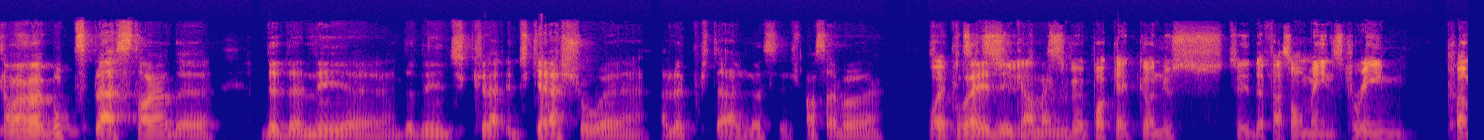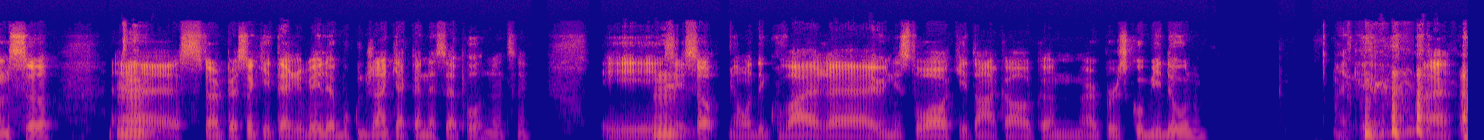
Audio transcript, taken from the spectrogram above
quand même un beau petit plaster de, de donner, euh, de donner du, cash au, euh, à l'hôpital. Je pense que ça va. Ça Ouais, pourrait aider tu- quand même. Tu veux pas qu'être connu de façon mainstream comme ça. Euh, c'est un peu ça qui est arrivé. Il y a beaucoup de gens qui ne la connaissaient pas. Là. Et Mm. c'est ça. Ils ont découvert euh, une histoire qui est encore comme un peu Scooby-Doo. ouais. Un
